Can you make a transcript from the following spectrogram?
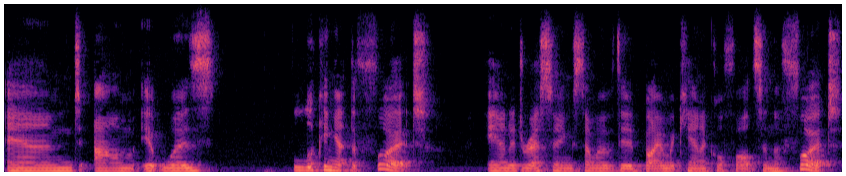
And um, it was looking at the foot and addressing some of the biomechanical faults in the foot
